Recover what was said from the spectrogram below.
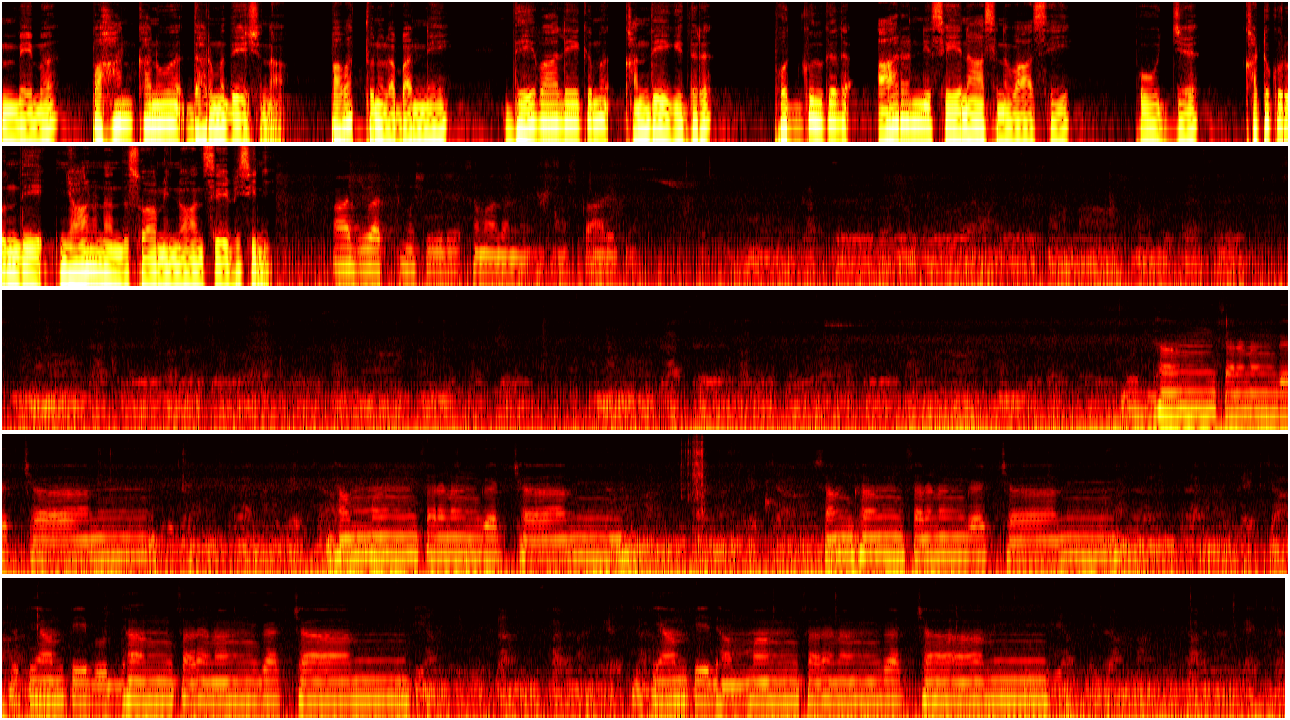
මෙම පහන් කනුව ධර්මදේශනා පවත්වනු ලබන්නේ දේවාලේගම කන්දේ ගෙදර පොත්ගුල්ගල ආරණ්‍ය සේනාසන වාසී පූජ්‍ය කටුකුරුන්දී ඥානනන්ද ස්වාමින් වහන්සේ විසිනි. ආජීවත් මුසීලේ සමාදන් නමස්කාරය සරණං ගච්ඡාමි। ධම්මං සරණං ගච්ඡාමි। සංඝං සරණං ගච්ඡාමි। ဒ ුතියම්පි බුද්ධං සරණං ගච්ඡාමි। ဒ ුතියම්පි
